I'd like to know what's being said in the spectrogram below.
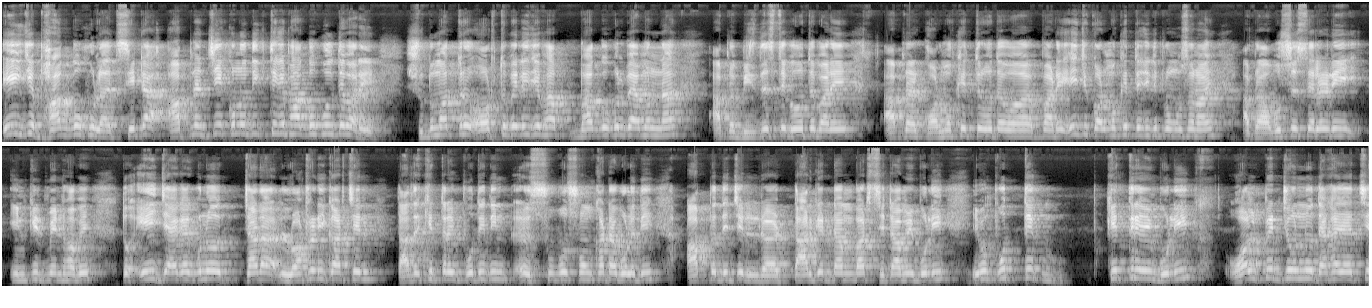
এই যে ভাগ্য খোলা সেটা আপনার যে কোনো দিক থেকে ভাগ্য খুলতে পারে। শুধুমাত্র অর্থ পেলেই যে ভাগ্য খুলবে এমন না আপনার বিজনেস থেকে হতে পারে, আপনার কর্মক্ষেত্রে হতে পারে, এই যে কর্মক্ষেত্রে যদি প্রমোশন হয়, আপনার অবশ্যই স্যালারি ইনক্রিমেন্ট হবে। তো এই জায়গাগুলো যারা লটারি কাটছেন, তাদের ক্ষেত্রে আমি প্রতিদিন শুভ সংখ্যাটা বলে দিই। আপনাদের যে টার্গেট নাম্বার সেটা আমি বলি এবং প্রত্যেক ক্ষেত্রে আমি বলি, অল্পের জন্য দেখা যাচ্ছে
